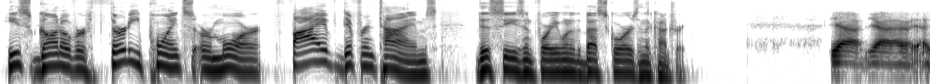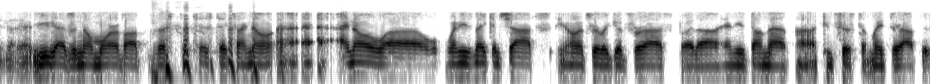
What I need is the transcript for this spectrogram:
He's gone over 30 points or more five different times this season for you, one of the best scorers in the country. Yeah, yeah. You guys would know more about the statistics. I know. I, I know uh, when he's making shots, you know, it's really good for us. But uh, and he's done that uh, consistently throughout this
